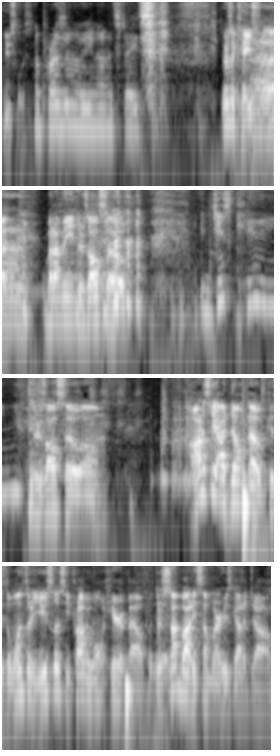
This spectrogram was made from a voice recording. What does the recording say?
useless? The president of the United States. There's a case for uh, that, but I mean, there's also Just kidding. there's also um. Honestly, I don't know because the ones that are useless you probably won't hear about. But there's Yeah. somebody somewhere who's got a job.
